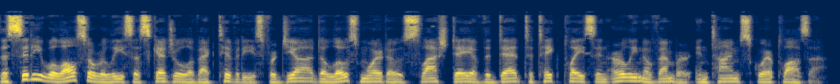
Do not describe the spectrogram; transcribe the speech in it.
The city will also release a schedule of activities for Dia de los Muertos slash Day of the Dead to take place in early November in Times Square Plaza.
